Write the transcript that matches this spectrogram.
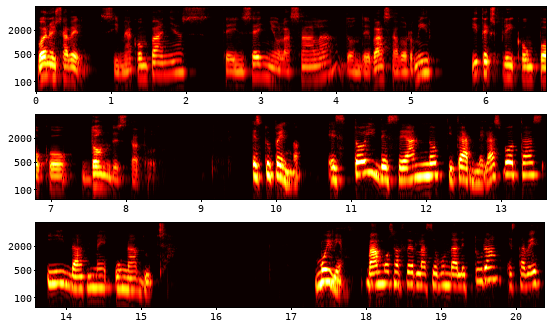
Bueno, Isabel, si me acompañas, te enseño la sala donde vas a dormir y te explico un poco dónde está todo. Estupendo. Estoy deseando quitarme las botas y darme una ducha. Muy bien, vamos a hacer la segunda lectura, esta vez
